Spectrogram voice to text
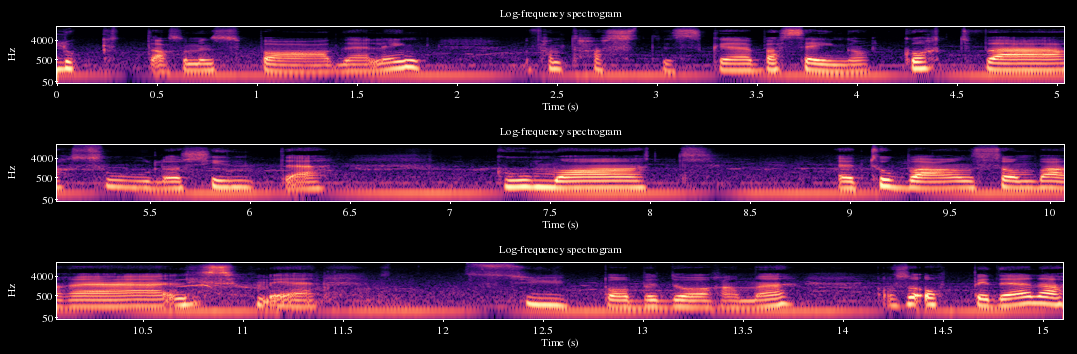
lukta som en spadeling. Fantastiske bassenger. Godt vær, sola skinte, god mat. Eh, To barn som bare liksom er superbedårende. Og så oppi det, da,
